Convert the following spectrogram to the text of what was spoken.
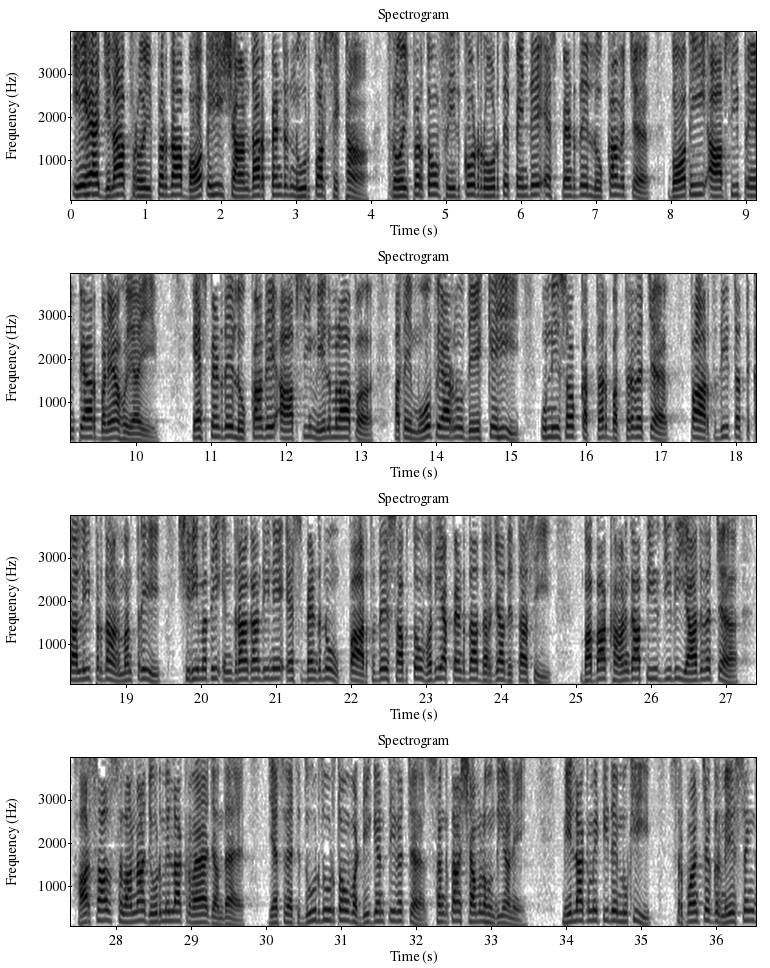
ਇਹ ਹੈ ਜ਼ਿਲ੍ਹਾ ਫਿਰੋਜ਼ਪੁਰ ਦਾ ਬਹੁਤ ਹੀ ਸ਼ਾਨਦਾਰ ਪਿੰਡ ਨੂਰਪੁਰ ਸਿੱਠਾਂ। ਫਿਰੋਜ਼ਪੁਰ ਤੋਂ ਫਰੀਦਕੋਟ ਰੋਡ ਤੇ ਪੈਂਦੇ ਇਸ ਪਿੰਡ ਦੇ ਲੋਕਾਂ ਵਿੱਚ ਬਹੁਤ ਹੀ ਆਪਸੀ ਪ੍ਰੇਮ ਪਿਆਰ ਬਣਿਆ ਹੋਇਆ ਏ। ਇਸ ਪਿੰਡ ਦੇ ਲੋਕਾਂ ਦੇ ਆਪਸੀ ਮੇਲ ਮਿਲਾਪ ਅਤੇ ਮੋਹ ਪਿਆਰ ਨੂੰ ਦੇਖ ਕੇ ਹੀ 1971-72 ਵਿੱਚ ਭਾਰਤ ਦੀ ਤਤਕਾਲੀ ਪ੍ਰਧਾਨ ਮੰਤਰੀ ਸ਼੍ਰੀਮਤੀ ਇੰਦਰਾ ਗਾਂਧੀ ਨੇ ਇਸ ਪਿੰਡ ਨੂੰ ਭਾਰਤ ਦੇ ਸਭ ਤੋਂ ਵਧੀਆ ਪਿੰਡ ਦਾ ਦਰਜਾ ਦਿੱਤਾ ਸੀ। ਬਾਬਾ ਖਾਨਗਾ ਪੀਰ ਜੀ ਦੀ ਯਾਦ ਵਿੱਚ ਹਰ ਸਾਲ ਸਾਲਾਨਾ ਜੋੜ ਮੇਲਾ ਕਰਵਾਇਆ ਜਾਂਦਾ ਹੈ, ਜਿਸ ਵਿੱਚ ਦੂਰ-ਦੂਰ ਤੋਂ ਵੱਡੀ ਗਿਣਤੀ ਵਿੱਚ ਸੰਗਤਾਂ ਸ਼ਾਮਲ ਹੁੰਦੀਆਂ ਨੇ। ਮੇਲਾ ਕਮੇਟੀ ਦੇ ਮੁਖੀ ਸਰਪੰਚ ਗੁਰਮੇਸ਼ ਸਿੰਘ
